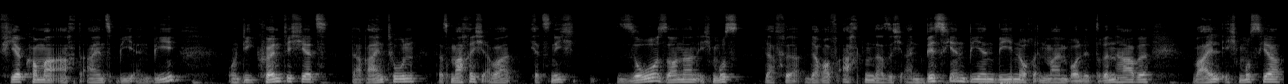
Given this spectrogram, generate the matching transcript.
4,81 BNB. Und die könnte ich jetzt da rein tun. Das mache ich aber jetzt nicht so, sondern ich muss dafür, darauf achten, dass ich ein bisschen BNB noch in meinem Wallet drin habe, weil ich muss ja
